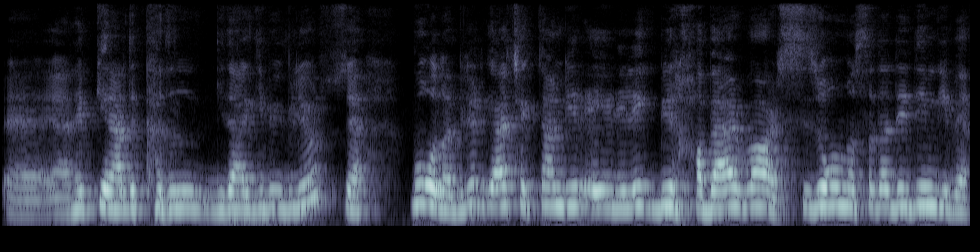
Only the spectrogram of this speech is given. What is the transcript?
E, yani hep genelde kadın gider gibi biliyoruz ya. Bu olabilir. Gerçekten bir evlilik, bir haber var. Siz olmasa da dediğim gibi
